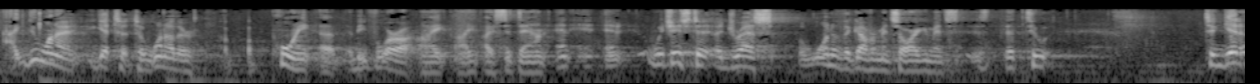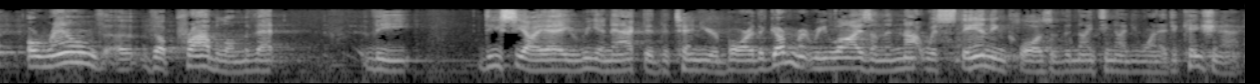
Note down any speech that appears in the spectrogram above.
I do want to get to, one other point uh, before I, I, I, sit down, and, and, which is to address one of the government's arguments that to to get around the, the problem that the DCIA reenacted the 10 year bar, the government relies on the notwithstanding clause of the 1991 Education Act,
